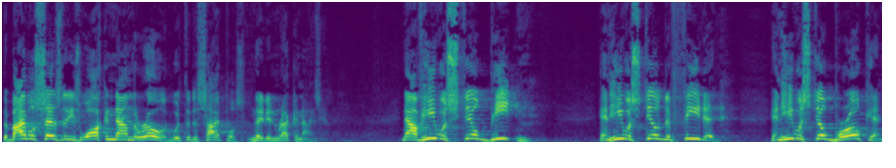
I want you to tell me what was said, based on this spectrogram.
the Bible says that he's walking down the road with the disciples and they didn't recognize him. Now, if he was still beaten and he was still defeated And he was still broken,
